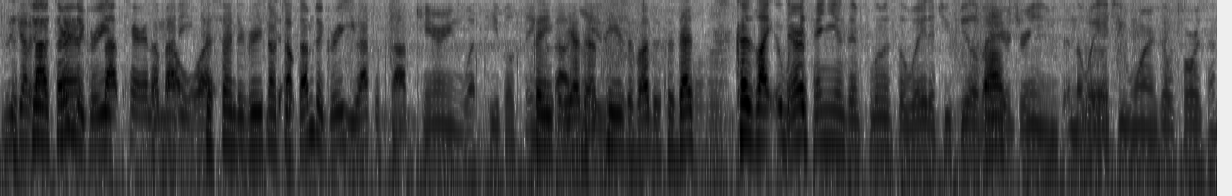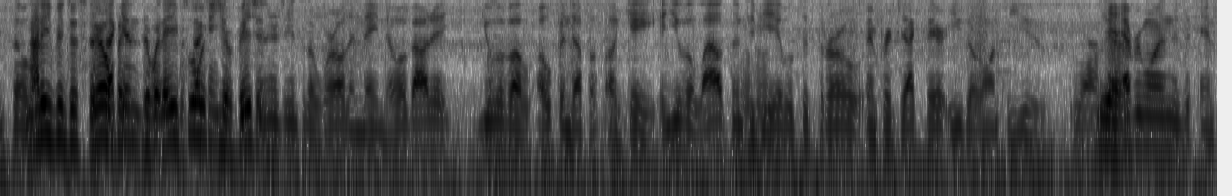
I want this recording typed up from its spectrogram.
to, a certain caring- degree, stop caring somebody, about what? to certain degrees. No, uh, to some degree, you have to stop caring what people think, about you. think about yeah, the you. opinions of others, because that's because like Their opinions influence the way that you feel about Facts. your dreams and the way that you want to go towards them. So, not like, even just the feel, second, but the way they the influence second your speak vision. energy into the world and they know about it, you have uh, opened up a, a gate and you've allowed them to Mm-hmm. be able to throw and project their ego onto you. Yeah. Yeah. And everyone is, and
